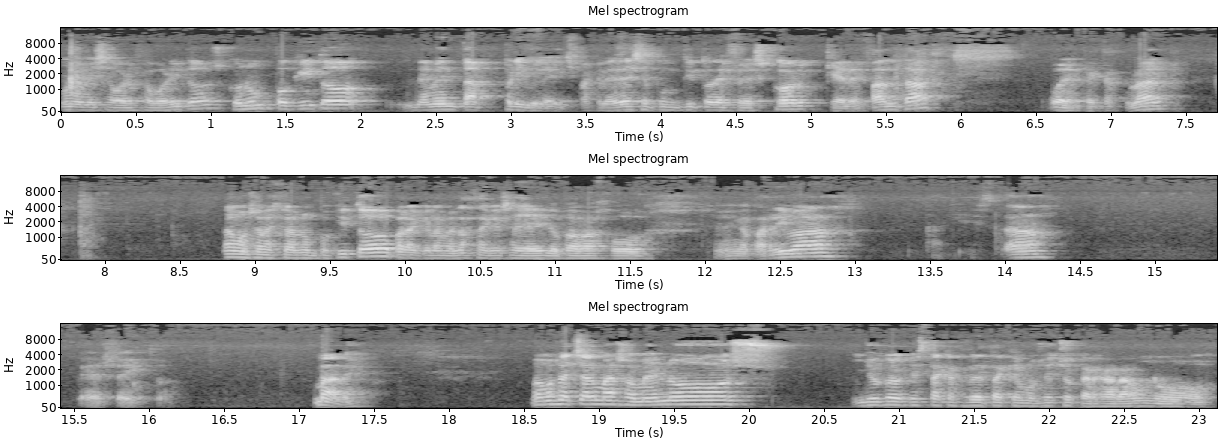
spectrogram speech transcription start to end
uno de mis sabores favoritos, con un poquito de menta privilege, para que le dé ese puntito de frescor que le falta. Bueno, espectacular. Vamos a mezclarlo un poquito para que la melaza que se haya ido para abajo se venga para arriba. Aquí está. Perfecto. Vale. Vamos a echar más o menos... Yo creo que esta cazoleta que hemos hecho cargará unos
